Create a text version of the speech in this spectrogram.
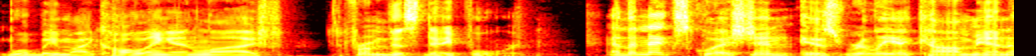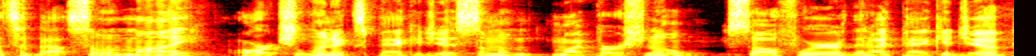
will be my calling in life from this day forward. And the next question is really a comment. It's about some of my Arch Linux packages, some of my personal software that I package up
